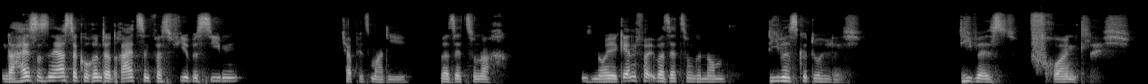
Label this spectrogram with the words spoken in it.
Und da heißt es in 1. Korinther 13, Vers 4 bis 7, ich habe jetzt mal die Übersetzung nach, die neue Genfer Übersetzung genommen, Liebe ist geduldig, Liebe ist freundlich,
